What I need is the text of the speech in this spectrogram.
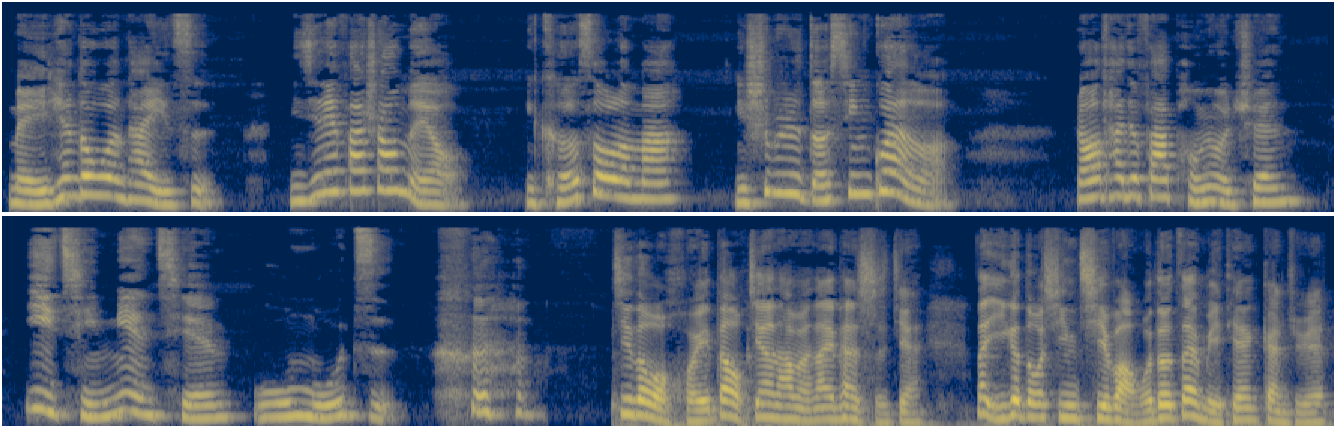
每天都问他一次：“你今天发烧没有？你咳嗽了吗？你是不是得新冠了？”然后他就发朋友圈：“疫情面前无母子。”记得我回到见到他们那一段时间，那一个多星期吧，我都在每天感觉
